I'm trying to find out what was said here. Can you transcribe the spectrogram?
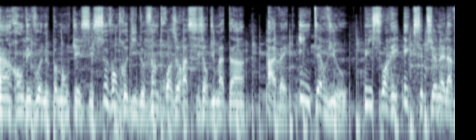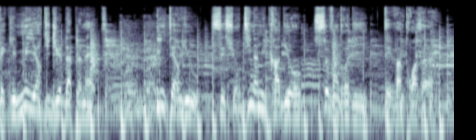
Un rendez-vous à ne pas manquer, c'est ce vendredi de 23h à 6h du matin avec Interview. Une soirée exceptionnelle avec les meilleurs DJ de la planète. Interview, c'est sur Dynamic Radio ce vendredi dès 23h.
